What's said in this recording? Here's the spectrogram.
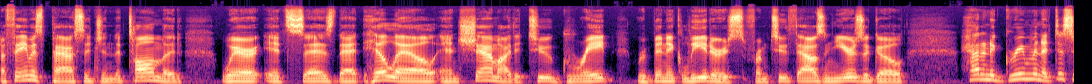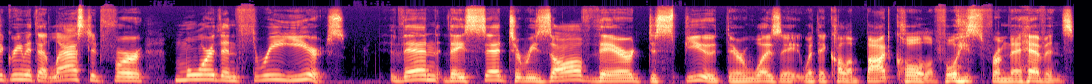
a famous passage in the Talmud where it says that Hillel and Shammai, the two great rabbinic leaders from 2,000 years ago, had an agreement, a disagreement that lasted for more than three years. Then they said to resolve their dispute, there was a what they call a bat kol, a voice from the heavens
